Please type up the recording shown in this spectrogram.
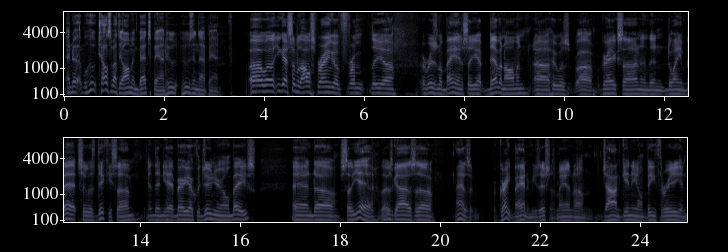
And uh, who? Tell us about the Allman Betts band. Who who's in that band? Uh, well, you got some of the offspring of from the uh, original band. So you have Devon Allman, uh, who was uh, Gregg's son, and then Duane Betts, who was Dickey's son, and then you had Berry Oakley Jr. on bass. And uh, so yeah, those guys. Uh, man, a great band of musicians, man. Um, John Ginty on B three, and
